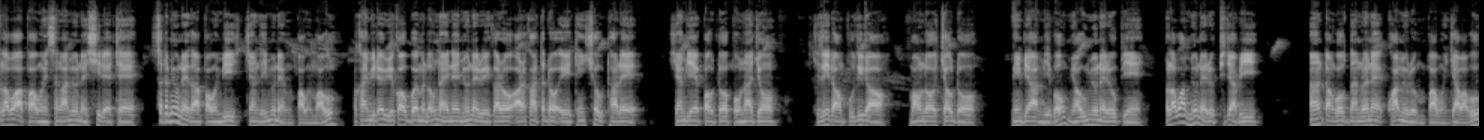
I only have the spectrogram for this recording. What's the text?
ပလောဝအပါဝင်15မြို့နယ်ရှိတဲ့အထက်17မြို့နယ်သာပါဝင်ပြီးကျန်4မြို့နယ်မပါဝင်ပါဘူး။ရခိုင်ပြည်တဲ့ရွေးကောက်ပွဲမလုံးနိုင်တဲ့မြို့နယ်တွေကတော့အာရခတပ်တော်အေထိန်းချုပ်ထားတဲ့ရံပြဲပေါက်တော်ပုံနာကျွန်းရစေးတောင်ဘူးသီးတောင်မောင်တော်ကြောက်တော်မင်းပြမြေပုံမြောက်ဦးမြို့နယ်တို့ပြင်ပလောဝမြို့နယ်တို့ဖြစ်ကြပြီးအန်းတောင်ကုတ်တန်ရွဲနဲ့ခွားမြို့တို့မပါဝင်ကြပါဘူး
